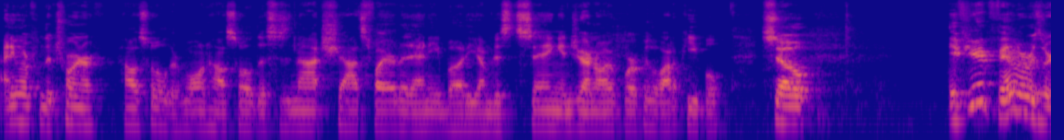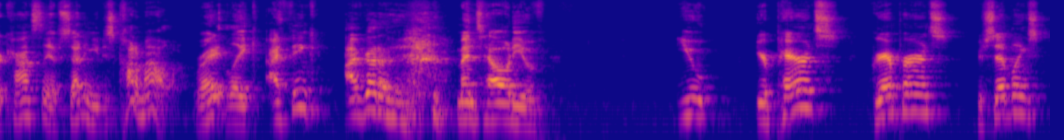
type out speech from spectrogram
anyone from the Troiner household or Vaughn household. This is not shots fired at anybody. I'm just saying in general, I've worked with a lot of people. So if you have family members that are constantly upsetting you, just cut them out, right? Like I think I've got a mentality of you your parents, grandparents, your siblings,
